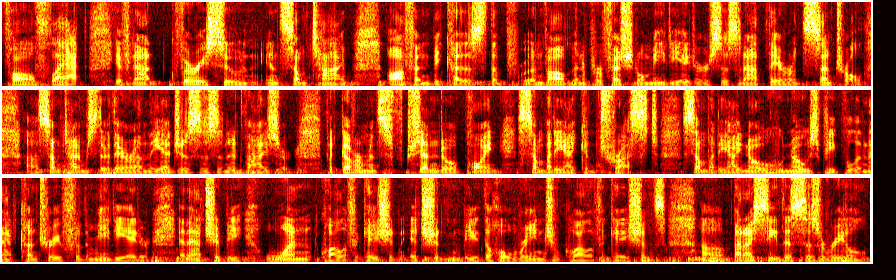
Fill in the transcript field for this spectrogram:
fall flat, if not very soon in some time, often because the involvement of professional mediators is not there and central. Uh, sometimes they're there on the edges as an advisor. But governments tend to appoint somebody I can trust, somebody I know who knows people in that country for the mediator. And that should be one qualification. It shouldn't be the whole range of qualifications. Um, but I see this as a real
